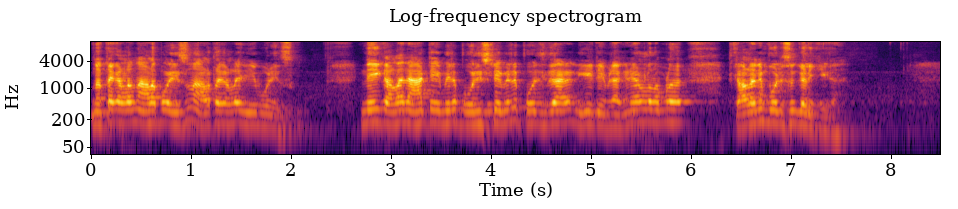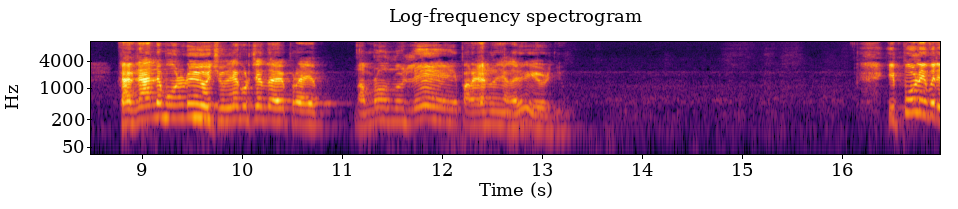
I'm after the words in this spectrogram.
ഇന്നത്തെ കള്ളൻ നാളെ പോലീസ് നാളത്തെ കള്ളൻ ഈ പോലീസ്. ഇന്ന് ഈ കള്ളൻ ആ ടീമിൽ പോലീസ് ടീമിൽ പോലീസുകാരൻ ഈ ടീമിൽ അങ്ങനെയുള്ള നമ്മൾ കള്ളനും പോലീസും കളിക്കുക. കരുണാലിന്റെ മോനോട് ചോദിച്ചു ഇതിനെക്കുറിച്ച് എന്താ അഭിപ്രായം? നമ്മളൊന്നുമില്ലേ പറയാനൊന്നും ഞങ്ങൾ കഴിഞ്ഞു ഇപ്പോൾ ഇവർ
